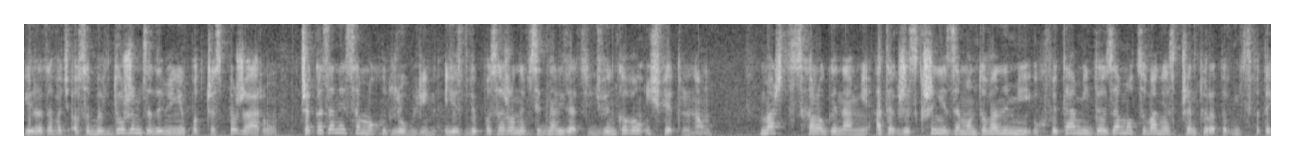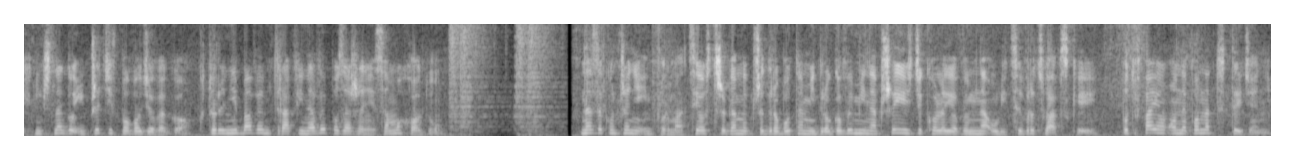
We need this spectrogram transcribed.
i ratować osoby w dużym zadymieniu podczas pożaru. Przekazany samochód Lublin jest wyposażony w sygnalizację dźwiękową i świetlną maszt z halogenami, a także skrzynie z zamontowanymi uchwytami do zamocowania sprzętu ratownictwa technicznego i przeciwpowodziowego, który niebawem trafi na wyposażenie samochodu. Na zakończenie informacji ostrzegamy przed robotami drogowymi na przejeździe kolejowym na ulicy Wrocławskiej. Potrwają one ponad tydzień.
